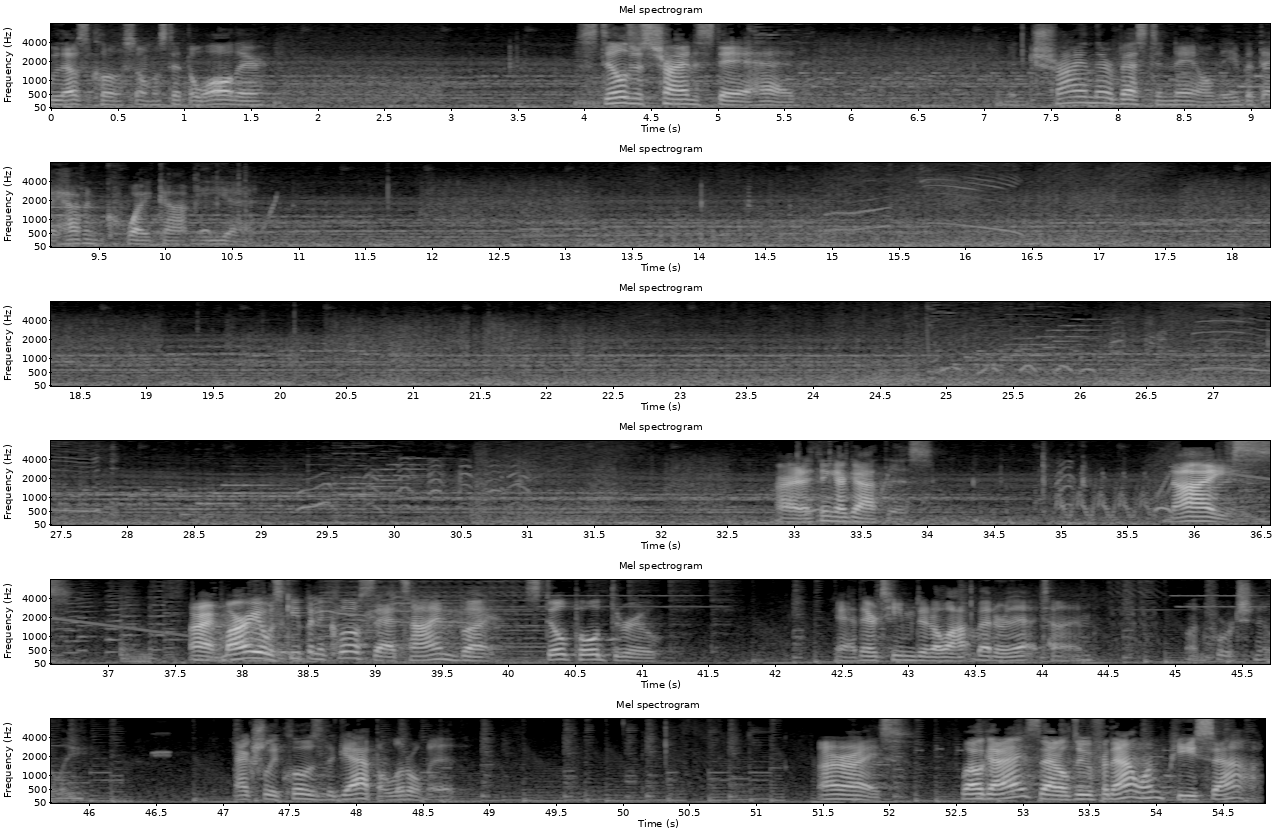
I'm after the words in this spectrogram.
Ooh, that was close. Almost hit the wall there. Still just trying to stay ahead. They've been trying their best to nail me, but they haven't quite got me yet. Alright, I think I got this. Nice. Alright, Mario was keeping it close that time, but still pulled through. Yeah, their team did a lot better that time, unfortunately. Actually closed the gap a little bit. Alright. Well, guys, that'll do for that one. Peace out.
